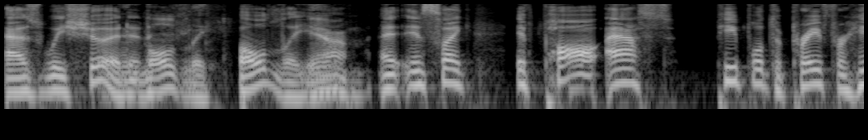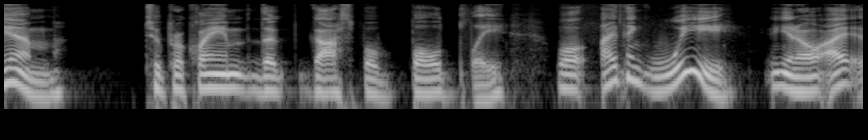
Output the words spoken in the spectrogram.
as we should And boldly. boldly. Yeah. It's like if Paul asks people to pray for him to proclaim the gospel boldly, well, I think we, you know, I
